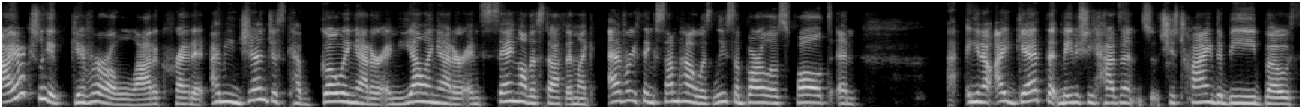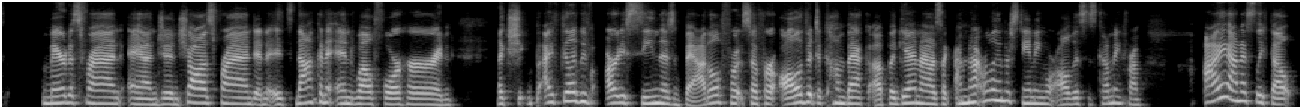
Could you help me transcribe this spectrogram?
I actually give her a lot of credit. I mean, Jen just kept going at her and yelling at her and saying all this stuff and like everything somehow was Lisa Barlow's fault. And uh, you know, I get that maybe she hasn't she's trying to be both Meredith's friend and Jen Shaw's friend and it's not going to end well for her. And like she i feel like we've already seen this battle for so for all of it to come back up again i was like i'm not really understanding where all this is coming from. I honestly felt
